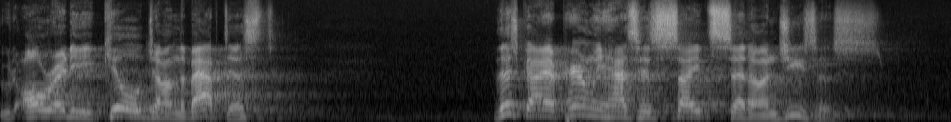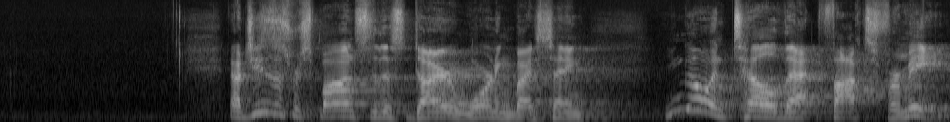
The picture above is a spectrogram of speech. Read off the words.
who'd already killed John the Baptist, this guy apparently has his sights set on Jesus. Now, Jesus responds to this dire warning by saying, You go and tell that fox for me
